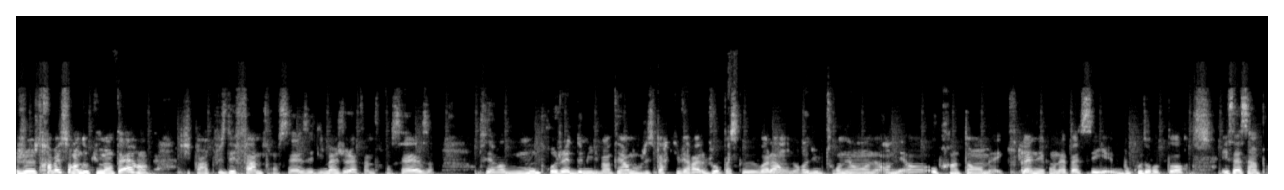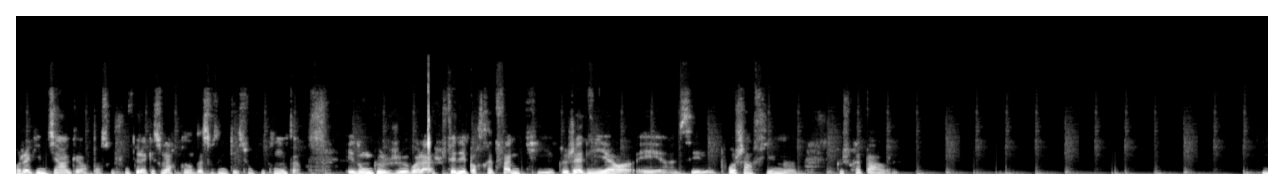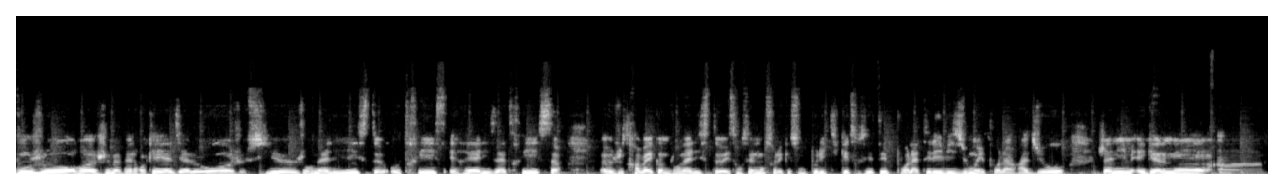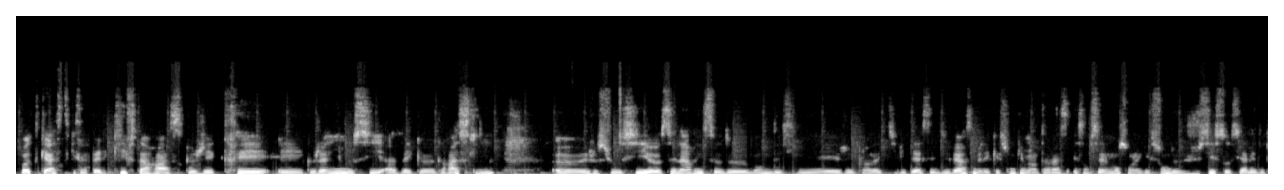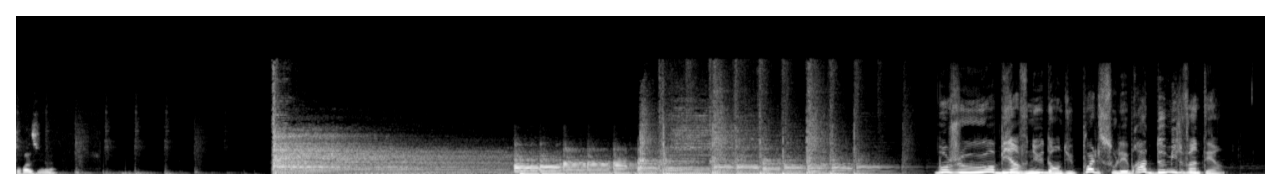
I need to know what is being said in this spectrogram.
Je travaille sur un documentaire qui parle plus des femmes françaises et de l'image de la femme française. C'est mon projet de 2021, donc j'espère qu'il verra le jour parce que voilà, on aurait dû le tourner en, au printemps, mais toute l'année qu'on a passée, il y a eu beaucoup de reports. Et ça, c'est un projet qui me tient à cœur parce que je trouve que la question de la représentation, c'est une question qui compte. Et donc, je, voilà, je fais des portraits de femmes que j'admire et euh, c'est le prochain film que je prépare. Bonjour, euh, je m'appelle Rokaya Diallo, je suis euh, journaliste, autrice et réalisatrice. Euh, je travaille comme journaliste essentiellement sur les questions de politique et de société pour la télévision et pour la radio. J'anime également un podcast qui s'appelle Kif Taras que j'ai créé et que j'anime aussi avec Grassly. je suis aussi scénariste de bande dessinée, j'ai plein d'activités assez diverses, mais les questions qui m'intéressent essentiellement sont les questions de justice sociale et de droits humains. Bonjour, bienvenue dans Du poil sous les bras 2021.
